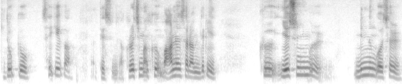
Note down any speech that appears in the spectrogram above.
기독교 세계가 됐습니다. 그렇지만 그 많은 사람들이 그 예수님을 믿는 것을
